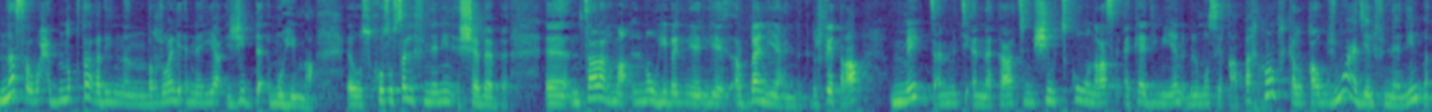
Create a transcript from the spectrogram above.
النصر واحد النقطة غادي ندرجوها لأن هي جد مهمة خصوصا الفنانين الشباب. آه، انت رغم الموهبة اللي ربانية عندك بالفطرة mais تعمدتي أنك تمشي وتكون راسك اكاديميا بالموسيقى. par contre كنلقاو مجموعة ديال الفنانين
